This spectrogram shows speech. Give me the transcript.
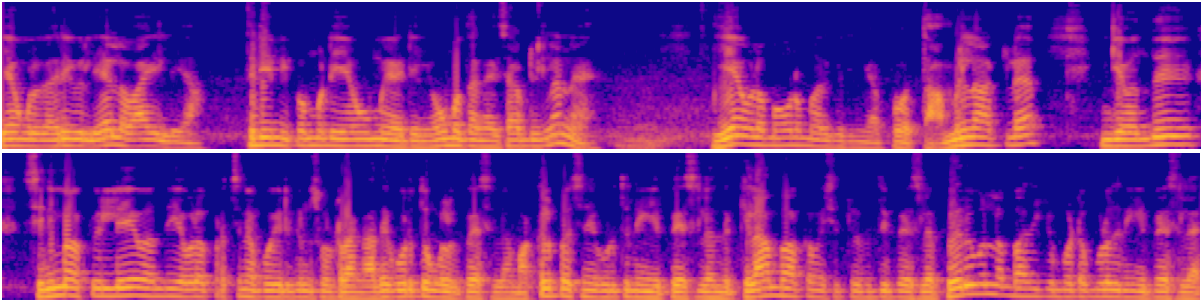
ஏன் உங்களுக்கு அறிவு இல்லையா? இல்லை வாய் இல்லையா? திடீர்னு இப்போ மட்டும் ஏன் ஊமை ஆயிட்டீங்க? ஊமை தங்காய் சாப்பிட்டீங்களாண்ணே ஏன் இவ்வளோ மௌனமாக இருக்கிறீங்க? அப்போது தமிழ்நாட்டில் இங்கே வந்து சினிமா ஃபீல்ட்லேயே வந்து எவ்வளோ பிரச்சனை போயிருக்குன்னு சொல்கிறாங்க அதை குறித்து உங்களுக்கு பேசலை. மக்கள் பிரச்சனை குறித்து நீங்கள் பேசல. இந்த கிளாம்பாக்கம் விஷயத்தை பற்றி பேசலை. பெருவெள்ளம் பாதிக்கப்பட்ட பொழுது நீங்கள் பேசல.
